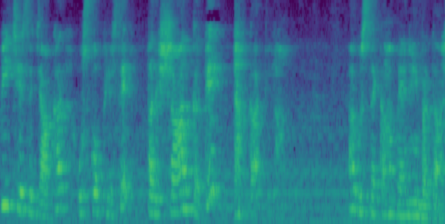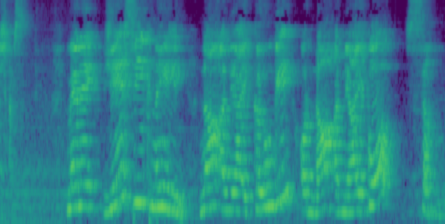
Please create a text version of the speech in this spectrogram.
पीछे से जाकर उसको फिर से परेशान करके धक्का दिया। अब उसने कहा, मैं नहीं बर्दाश्त कर सकती। मैंने ये सीख नहीं ली, ना अन्याय करूँगी और ना अन्याय को सहूँगी।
